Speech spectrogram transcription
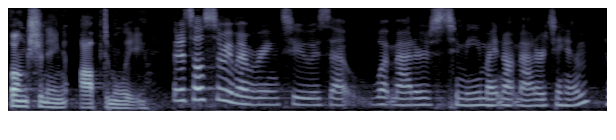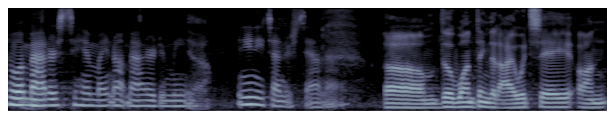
functioning optimally. But it's also remembering, too, is that what matters to me might not matter to him, and what mm-hmm. matters to him might not matter to me. Yeah. And you need to understand that. Um, the one thing that I would say on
